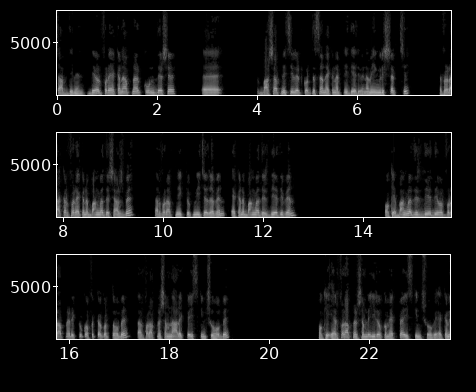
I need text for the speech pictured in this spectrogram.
চাপ দিবেন। দেওয়ার পরে এখানে আপনার কোন দেশে ভাষা আপনি সিলেক্ট করতে চান এখানে আপনি দিয়ে দিবেন। আমি ইংলিশ রাখছি। তারপর রাখার পর এখানে বাংলাদেশে আসবে। তারপর আপনি একটু নিচে যাবেন, এখানে বাংলাদেশ দিয়ে দিবেন। ওকে, বাংলাদেশ দিয়ে দেওয়ার পর আপনার একটু অপেক্ষা করতে হবে। তারপর আপনার সামনে আরেকটা স্ক্রিন শো হবে। ওকে, এরপর আপনার সামনে এইরকম একটা স্ক্রিন শো হবে। এখানে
